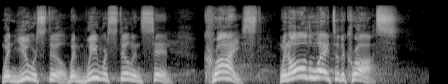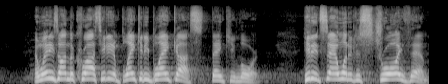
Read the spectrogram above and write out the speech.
When you were still, when we were still in sin, Christ went all the way to the cross. And when he's on the cross, he didn't blankety blank us. Thank you, Lord. He didn't say, I want to destroy them.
